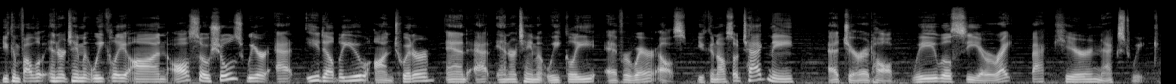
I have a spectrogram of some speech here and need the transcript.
you can follow Entertainment Weekly on all socials. We are at EW on Twitter and at Entertainment Weekly everywhere else. You can also tag me at Gerrad Hall. We will see you right back here next week.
